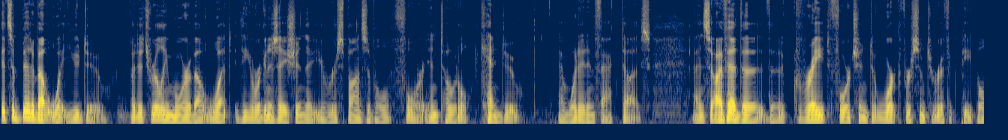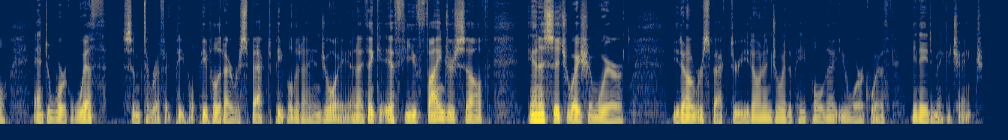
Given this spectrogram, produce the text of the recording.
It's a bit about what you do, but it's really more about what the organization that you're responsible for in total can do and what it in fact does. And so I've had the the great fortune to work for some terrific people and to work with some terrific people, people that I respect, people that I enjoy. And I think if you find yourself in a situation where you don't respect or you don't enjoy the people that you work with, you need to make a change.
